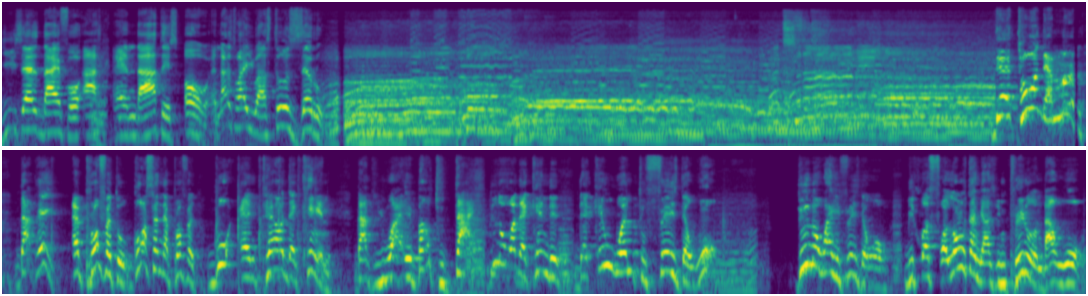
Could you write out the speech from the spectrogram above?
Jesus died for us, and that is all. And that's why you are still zero. They told the man that, hey, a prophet, oh, God send a prophet, go and tell the king that you are about to die. Do you know what the king did? The king went to face the wall. Do you know why he faced the wall? Because for a long time he has been praying on that wall.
